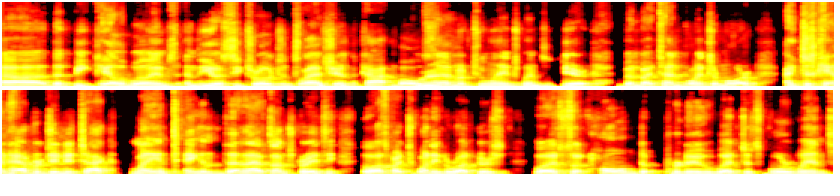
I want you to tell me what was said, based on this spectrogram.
uh, that beat Caleb Williams and the USC Trojans last year in the Cotton Bowl. Right. Seven of Tulane's wins this year been by 10 points or more. I just can't have Virginia Tech laying 10 and 10 and a half sounds crazy. They lost by 20 to Rutgers, lost at home to Purdue, who had just four wins.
